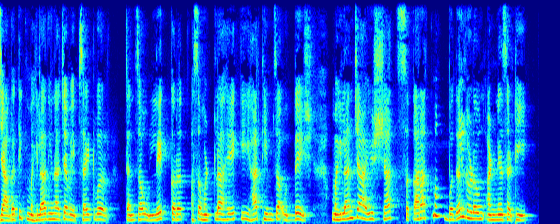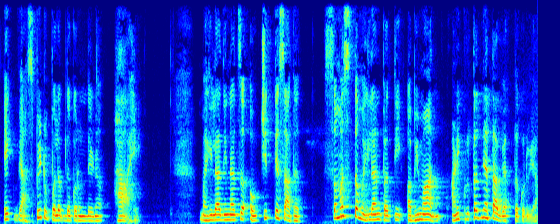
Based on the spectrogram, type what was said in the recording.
जागतिक महिला दिनाच्या वेबसाईटवर त्यांचा उल्लेख करत असं म्हटलं आहे की ह्या थीमचा उद्देश महिलांच्या आयुष्यात सकारात्मक बदल घडवून आणण्यासाठी एक व्यासपीठ उपलब्ध करून देणं हा आहे. महिला दिनाचं औचित्य साधत समस्त महिलांप्रती अभिमान आणि कृतज्ञता व्यक्त करूया.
